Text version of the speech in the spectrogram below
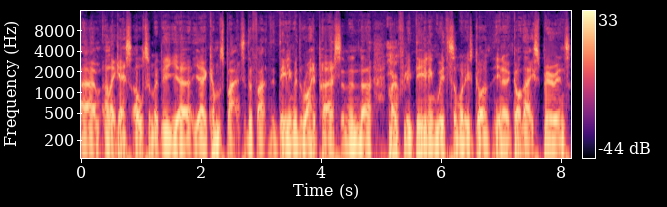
Um, and I guess ultimately, uh, yeah, it comes back to the fact that dealing with the right person and uh, yeah. hopefully dealing with someone who's got, you know, got that experience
